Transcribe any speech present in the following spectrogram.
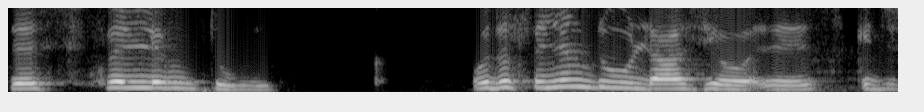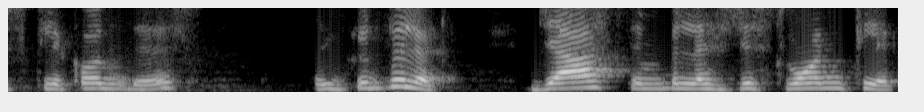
this filling tool. What the filling tool does here is you can just click on this and you can fill it. Just simple as just one click.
